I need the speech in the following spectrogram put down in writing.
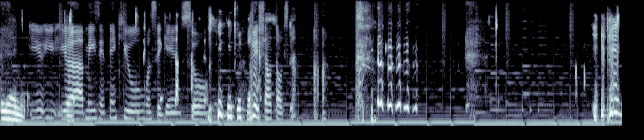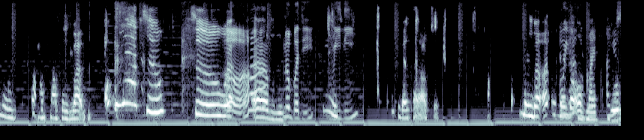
Yeah. you, you You are amazing. Thank you once again. So do a shout out now. Uh-uh. But oh yeah, to to Oh, um nobody really. better out to. Remember, every Oh, member of my group? Are you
